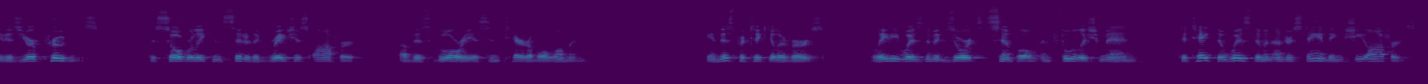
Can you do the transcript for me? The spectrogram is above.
It is your prudence to soberly consider the gracious offer of this glorious and terrible woman. In this particular verse, Lady Wisdom exhorts simple and foolish men to take the wisdom and understanding she offers.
